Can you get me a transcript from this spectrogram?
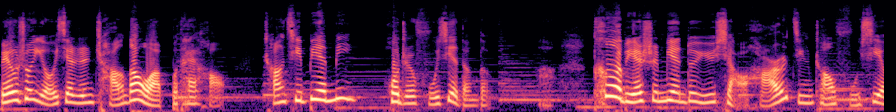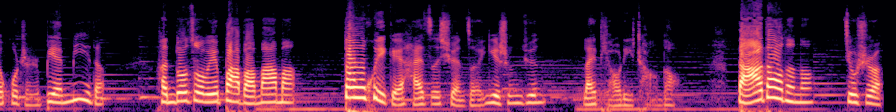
比如说有一些人肠道啊不太好，长期便秘或者腹泻等等，啊，特别是面对于小孩经常腹泻或者是便秘的，很多作为爸爸妈妈都会给孩子选择益生菌来调理肠道，达到的呢就是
